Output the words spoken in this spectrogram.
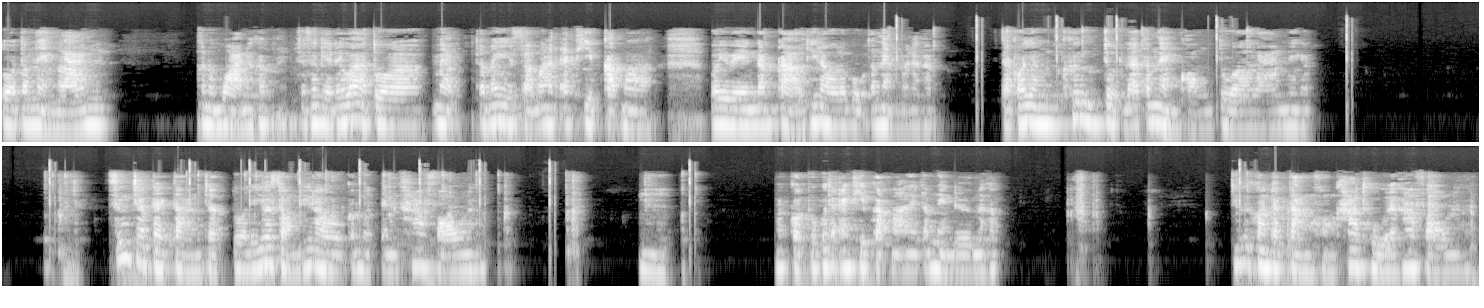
ตัวตำแหน่งร้านขนมหวานนะครับ จะสังเกตได้ว่าตัวแมปจะไม่สามารถแอคทีฟกลับมาบริเวณดังกล่าวที่เราระบุตำแหน่งไว้นะครับ แต่ก็ยังขึ้นจุดและตำแหน่งของตัวร้านนี่ครับ ซึ่งจะแตกต่างจากตัวเลเยอร์สองที่เรากำหนดเป็นค่า fall นะครับมากดปุ๊บก็จะแอคทีฟกลับมาในตำแหน่งเดิมนะครับ นี่คือความแตกต่างของค่า to และค่า fall นะครับ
